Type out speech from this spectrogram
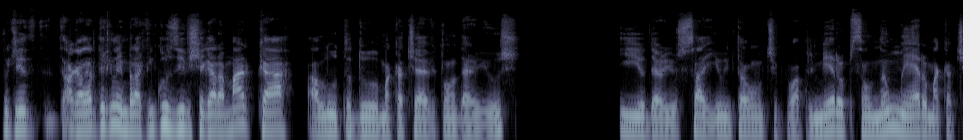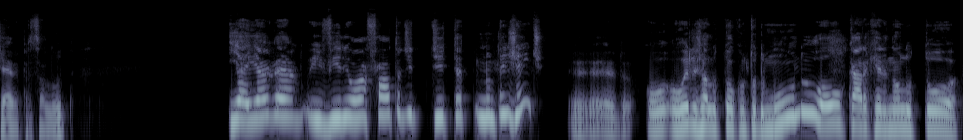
Porque a galera tem que lembrar que, inclusive, chegaram a marcar a luta do Makachev com o Darius. E o Darius saiu, então, tipo, a primeira opção não era o Makachev para essa luta. E aí e virou a falta de, de ter, não tem gente. Ou, ou, ele já lutou com todo mundo, ou o cara que ele não lutou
